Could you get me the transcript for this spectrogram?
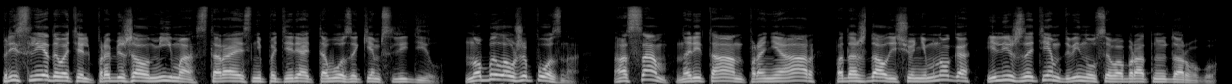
Преследователь пробежал мимо, стараясь не потерять того, за кем следил. Но было уже поздно. А сам Наритаан Прониар подождал еще немного и лишь затем двинулся в обратную дорогу.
